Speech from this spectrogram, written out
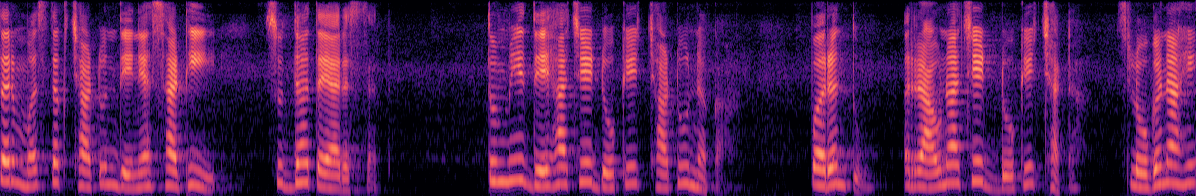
तर मस्तक छाटून देण्यासाठी सुद्धा तयार असतात. तुम्ही देहाचे डोके छाटू नका परंतु रावणाचे डोके छाटा. स्लोगन आहे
